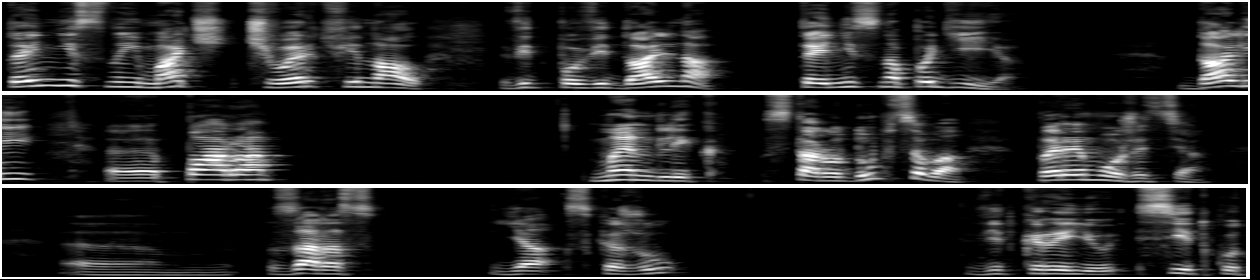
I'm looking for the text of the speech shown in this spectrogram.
тенісний матч чвертьфінал. Відповідальна тенісна подія. Далі е, пара Мендлік Стародубцева переможеться. Ем, зараз я скажу, відкрию сітку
